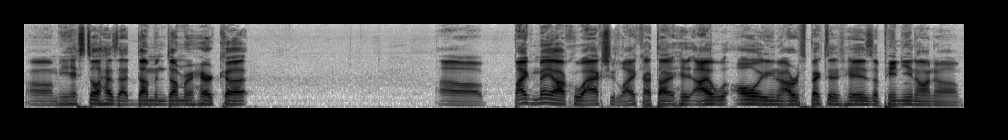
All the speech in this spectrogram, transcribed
Um, he still has that Dumb and Dumber haircut. Uh, Mike Mayock, who I actually like, I thought his, I w- always, you know, I respected his opinion on um,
